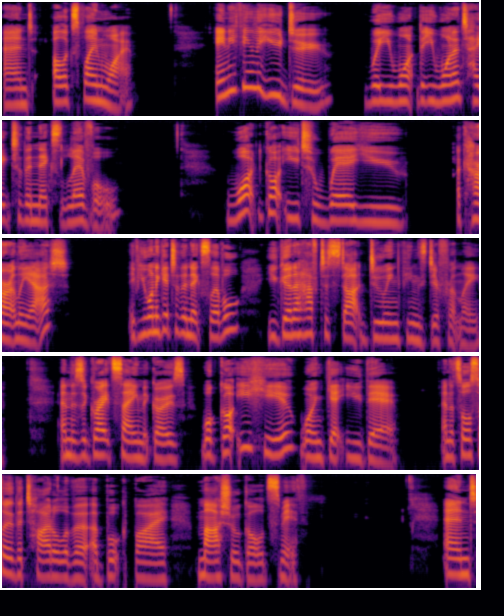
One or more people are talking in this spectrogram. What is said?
And I'll explain why. Anything that you do where you want that you want to take to the next level what got you to where you are currently at. If you want to get to the next level, you're going to have to start doing things differently. And there's a great saying that goes, What got you here won't get you there. And it's also the title of a, a book by Marshall Goldsmith. And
